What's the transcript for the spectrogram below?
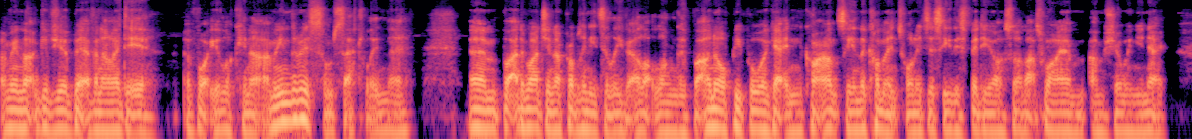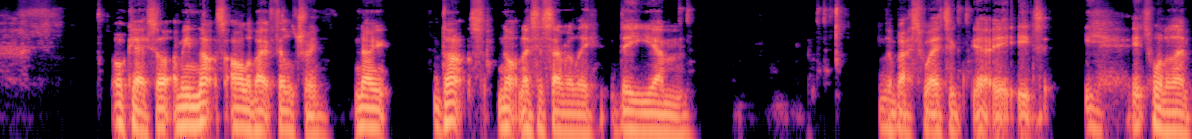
I mean, that gives you a bit of an idea of what you're looking at. I mean, there is some settling there. Um, but I'd imagine I probably need to leave it a lot longer. But I know people were getting quite antsy in the comments wanting to see this video, so that's why I'm I'm showing you now. Okay, so I mean that's all about filtering. Now, that's not necessarily the um, the best way to. Yeah, it, it's it's one of them.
